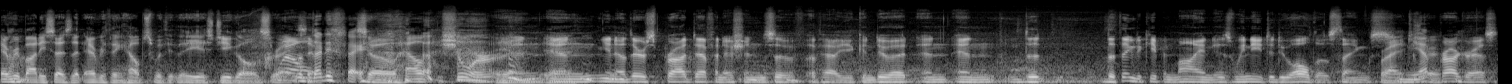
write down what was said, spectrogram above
everybody Uh-huh. says that everything helps with the ESG goals, right? Well, so, that is right. So how? Sure, Yeah, and yeah. and you know, there's broad definitions of, of how you can do it, and and the the thing to keep in mind is we need to do all those things Right, to Yep. make progress.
